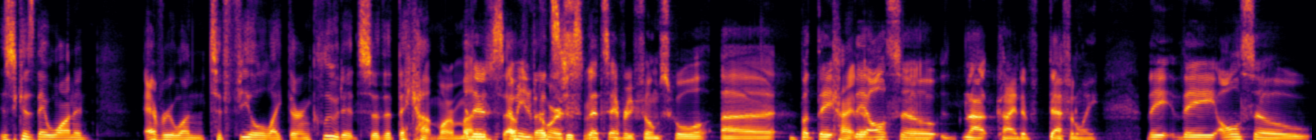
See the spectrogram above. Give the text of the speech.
is because they wanted everyone to feel like they're included so that they got more money. So I mean, of that's course, that's every film school. Uh, but they Kind they of, also not kind of definitely they they also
